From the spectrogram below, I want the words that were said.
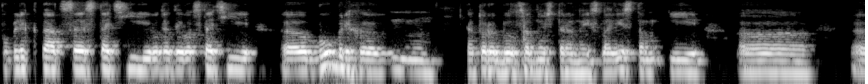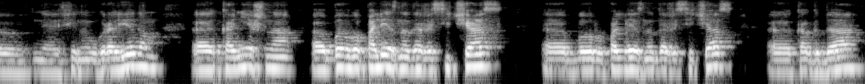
публикация статьи, вот этой вот статьи Бубриха, который был, с одной стороны, и славистом, и финно-угроведом, конечно, было бы полезно даже сейчас, было бы полезно даже сейчас, когда,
